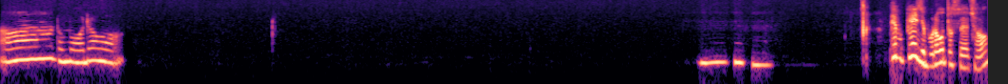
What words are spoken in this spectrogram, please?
아, 너무 어려워. 음, 음, 음. 페북 페이지 뭐라고 떴어요, 저?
